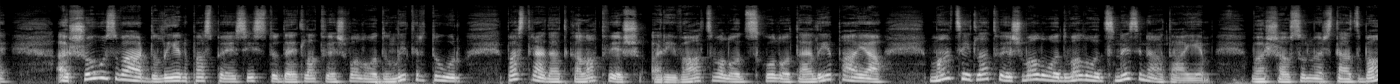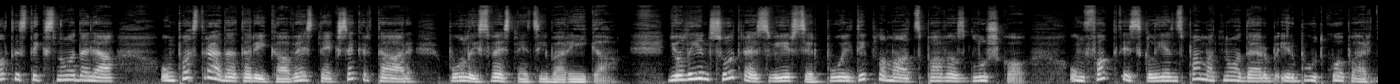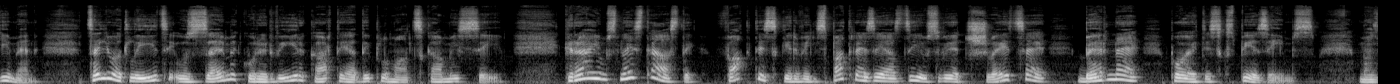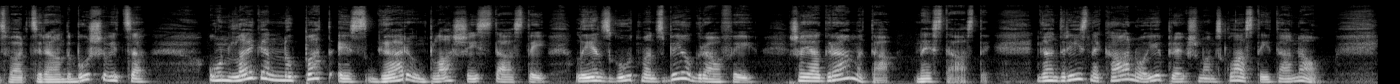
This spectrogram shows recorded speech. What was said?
Ar šo uzvārdu Liena paspējusi izstudēt latviešu valodu un literatūru, pastrādāt kā latviešu, arī vācu valodas skolotāja Liepājā, mācīt latviešu valodu valodas nezinātājiem Varšavas Universitātes Baltistikas nodaļā un pastrādāt arī kā vēstnieka sekretāre Polijas vēstniecībā Rīgā. Jo Lienas otrais vīrs ir poļu diplomāts Pāvils Gluško, un faktiski Lienas pamatnodarba ir būt kopā ar ģimeni, ceļot līdzi uz zemi, kur ir vīra kārtējā diplomātiskā misija. Krājums nestāsti. Faktiski ir viņas patreizējās dzīves vietas Šveicē, Bernē, poetisks piezīmes. Mans vārds ir Anna Bušvica, un lai gan nu pat es gari un plaši izstāstīju Lienas Gūtmanas biogrāfiju, šajā grāmatā nestāsti. Gan drīz nekā no iepriekš manas klāstītā nav,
